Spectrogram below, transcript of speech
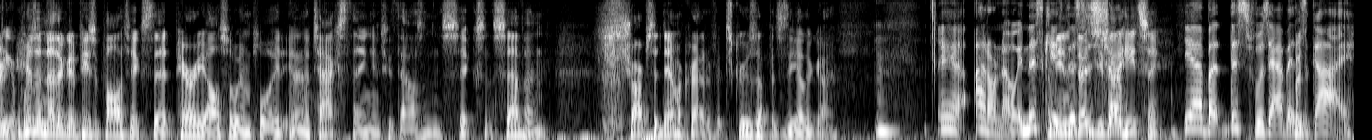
craftier. here's another good piece of politics that Perry also employed in the tax thing in 2006 and seven. Sharp's a Democrat. If it screws up, it's the other guy. Yeah, I don't know. In this I case, mean, this is you've got a Sharp- heat sink. Yeah, but this was Abbott's But- guy.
